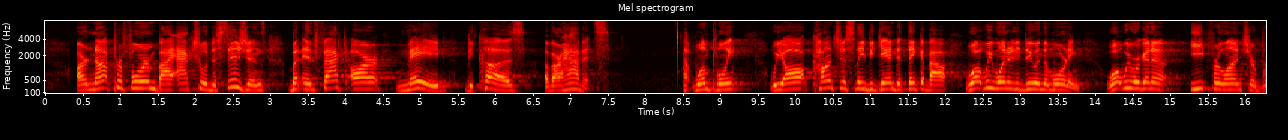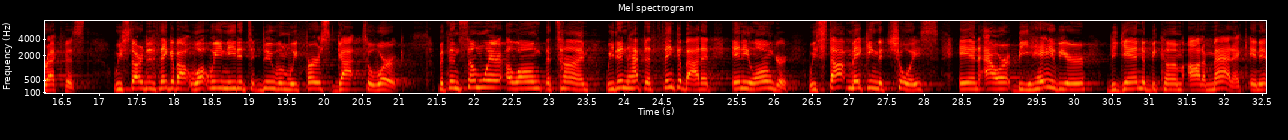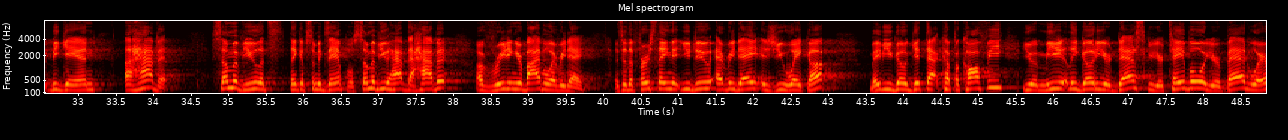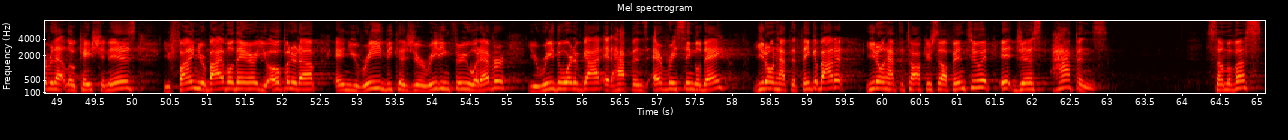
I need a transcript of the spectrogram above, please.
are not performed by actual decisions, but in fact are made because of our habits. At one point, we all consciously began to think about what we wanted to do in the morning, what we were gonna eat for lunch or breakfast. We started to think about what we needed to do when we first got to work. But then, somewhere along the time, we didn't have to think about it any longer. We stopped making the choice, and our behavior began to become automatic and it began a habit. Some of you, let's think of some examples. Some of you have the habit of reading your Bible every day. And so the first thing that you do every day is you wake up. Maybe you go get that cup of coffee. You immediately go to your desk or your table or your bed, wherever that location is. You find your Bible there, you open it up, and you read because you're reading through whatever. You read the Word of God. It happens every single day. You don't have to think about it, you don't have to talk yourself into it. It just happens. Some of us,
